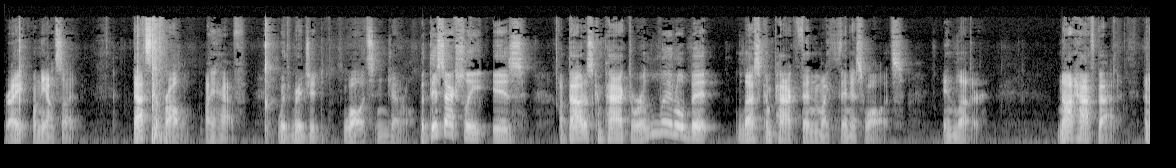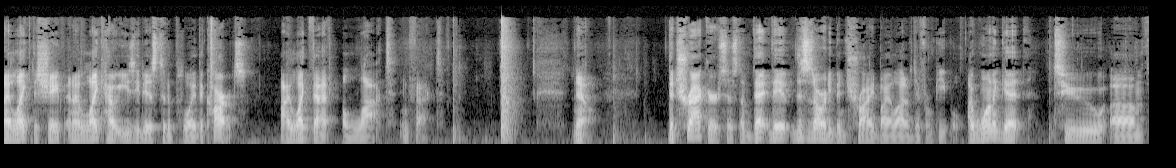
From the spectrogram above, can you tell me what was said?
right? On the outside. That's the problem I have with rigid wallets in general. But this actually is about as compact or a little bit less compact than my thinnest wallets in leather. Not half bad. And I like the shape and I like how easy it is to deploy the cards. I like that a lot, in fact. Now, the tracker system, that they, this has already been tried by a lot of different people. I want to get to um,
